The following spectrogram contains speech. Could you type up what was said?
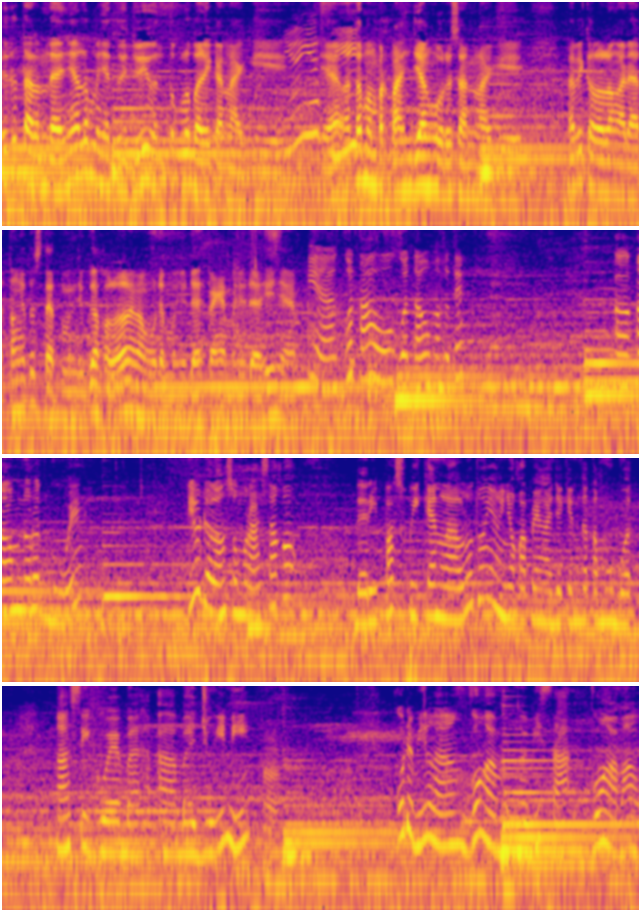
itu tandanya lo menyetujui untuk lo balikan lagi. Iya, iya ya, sih. atau memperpanjang urusan lagi. Tapi kalau lo nggak datang itu statement juga kalau lo memang udah menyudah pengen menyudahinya. Iya, gue tahu, gue tahu maksudnya. eh, kalau menurut gue, dia udah langsung merasa kok dari pas weekend lalu tuh yang nyokap yang ngajakin ketemu buat ngasih gue ba- eh, baju ini, Hmm. gue udah bilang gue nggak nggak bisa, gue nggak mau.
